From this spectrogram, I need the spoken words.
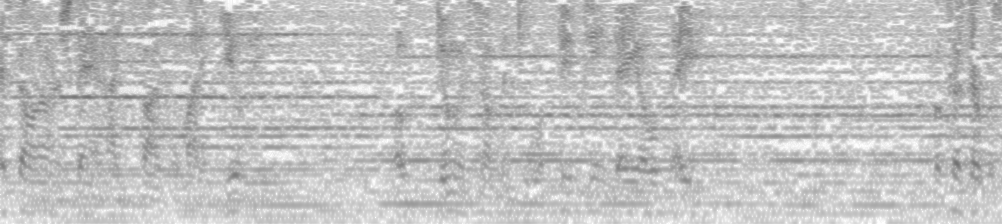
just don't understand how you find somebody guilty of doing something to a 15 day old baby because there was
